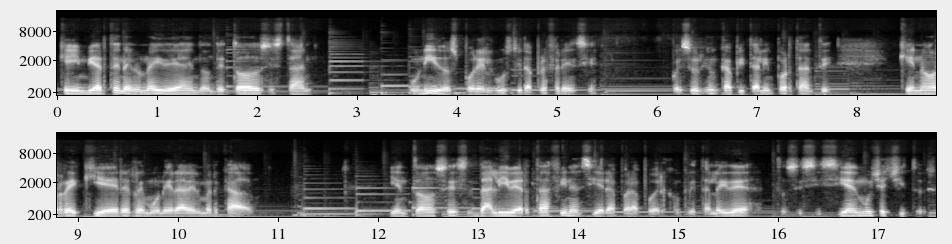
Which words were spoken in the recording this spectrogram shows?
que invierten en una idea en donde todos están unidos por el gusto y la preferencia, pues surge un capital importante que no requiere remunerar el mercado. Y entonces da libertad financiera para poder concretar la idea. Entonces, si 100 muchachitos,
